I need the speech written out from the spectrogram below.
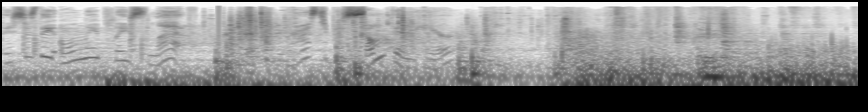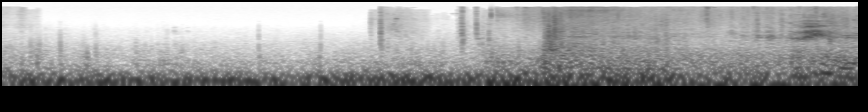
This is the only place left. There has to be something here. A hidden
